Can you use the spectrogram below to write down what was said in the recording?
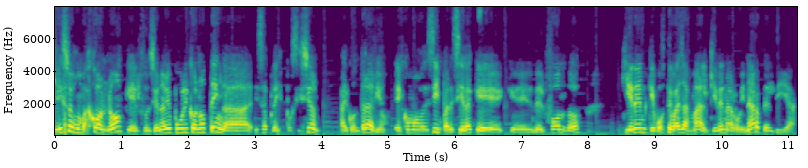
que eso es un bajón, ¿no? Que el funcionario público no tenga esa predisposición. Al contrario, es como decir, pareciera que, que en el fondo quieren que vos te vayas mal, quieren arruinarte el día.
